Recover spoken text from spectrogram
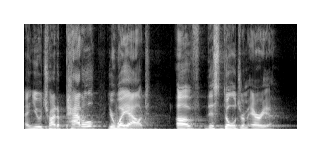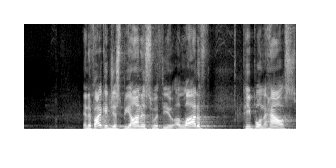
and you would try to paddle your way out of this doldrum area. And if I could just be honest with you, a lot of people in the house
